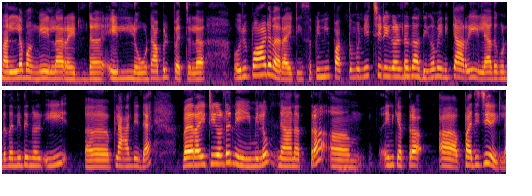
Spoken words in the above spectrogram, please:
നല്ല ഭംഗിയുള്ള റെഡ് യെല്ലോ ഡബിൾ പെറ്റൽ ഒരുപാട് വെറൈറ്റീസ് പിന്നെ ഈ പത്തുമുന്നി ചെടികളുടേത് അധികം എനിക്കറിയില്ല. അതുകൊണ്ട് തന്നെ നിങ്ങൾ ഈ പ്ലാന്റിന്റെ വെറൈറ്റികളുടെ നെയിമിലും ഞാൻ അത്ര എനിക്കത്ര പരിചയമില്ല.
